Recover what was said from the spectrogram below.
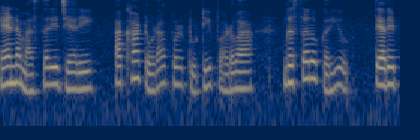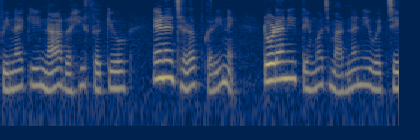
હેન્ડ માસ્તરે જ્યારે આખા ટોળા પર તૂટી પડવા ઘસારો કર્યો, ત્યારે પિનાકી ના રહી શક્યો. એણે ઝડપ કરીને ટોળાની તેમજ મારનાની વચ્ચે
